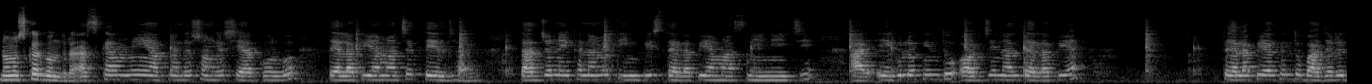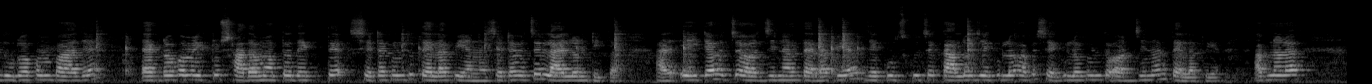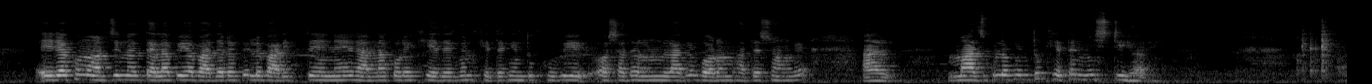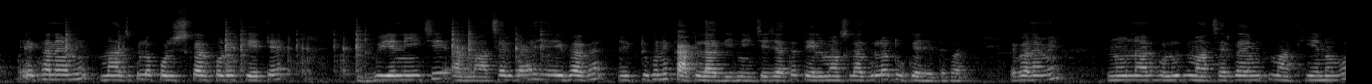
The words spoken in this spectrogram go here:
নমস্কার বন্ধুরা, আজকে আমি আপনাদের সঙ্গে শেয়ার করব তেলাপিয়া মাছের তেল ঝাল। তার জন্য এখানে আমি তিন পিস তেলাপিয়া মাছ নিয়ে নিয়েছি। আর এগুলো কিন্তু অরিজিনাল তেলাপিয়া। তেলাপিয়া কিন্তু বাজারে দু রকম পাওয়া যায়। একরকম একটু সাদা মতো দেখতে, সেটা কিন্তু তেলাপিয়া না, সেটা হচ্ছে লাইলন টিকা। আর এইটা হচ্ছে অরিজিনাল তেলাপিয়া। যে কুচকুচে কালো যেগুলো হবে, সেগুলো কিন্তু অরিজিনাল তেলাপিয়া। আপনারা এইরকম অরিজিনাল তেলাপিয়া বাজারে পেলে বাড়িতে এনে রান্না করে খেয়ে দেখবেন, খেতে কিন্তু খুবই অসাধারণ লাগে গরম ভাতের সঙ্গে। আর মাছগুলো কিন্তু খেতে মিষ্টি হয়। এখানে আমি মাছগুলো পরিষ্কার করে কেটে ধুয়ে নিয়েছি আর মাছের গায়ে এইভাবে একটুখানি কাট লাগিয়ে নিয়েছি যাতে তেল মশলাগুলো ঢুকে যেতে পারে। এবার আমি নুন আর হলুদ মাছের গায়ে মাখিয়ে নেব।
